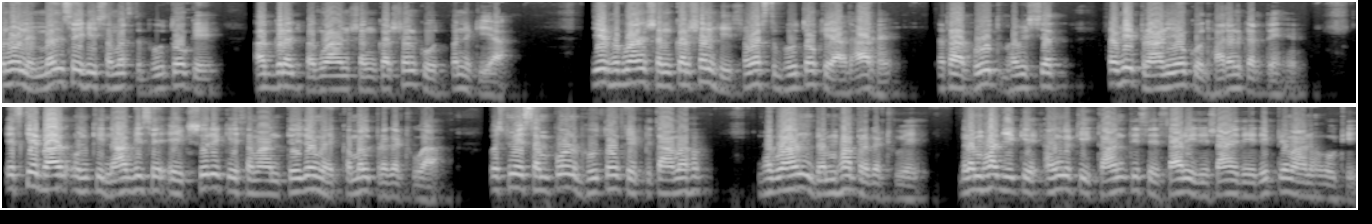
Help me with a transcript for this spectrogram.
उन्होंने मन से ही समस्त भूतों के अग्रज भगवान शंकरषण को उत्पन्न किया। ये भगवान शंकरषण ही समस्त भूतों के आधार हैं तथा भूत भविष्यत सभी प्राणियों को धारण करते हैं। इसके बाद उनकी नाभि से एक सूर्य के समान तेजों में कमल प्रकट हुआ। उसमें संपूर्ण भूतों के पितामह भगवान ब्रह्मा प्रकट हुए। ब्रह्मा जी के अंग की कांति से सारी दिशाएँ दीप्यमान हो उठी।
